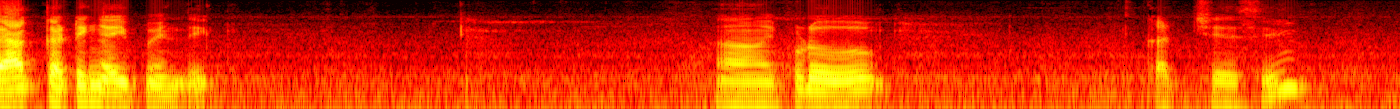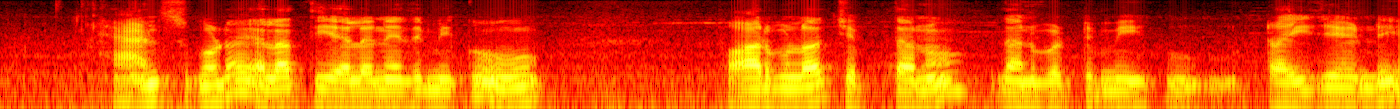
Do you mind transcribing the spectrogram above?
బ్యాక్ కటింగ్ అయిపోయింది. ఇప్పుడు కట్ చేసి హ్యాండ్స్ కూడా ఎలా తీయాలనేది మీకు ఫార్ములా చెప్తాను. దాన్ని బట్టి మీకు ట్రై చేయండి.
